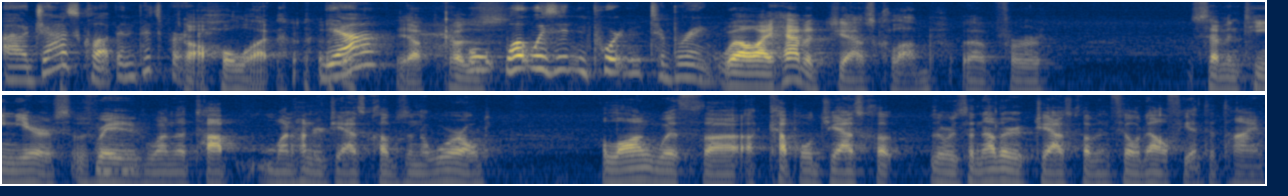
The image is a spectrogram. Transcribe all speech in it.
uh, jazz club in Pittsburgh? A whole lot. Yeah. yeah, because Well, what was it important to bring? Well, I had a jazz club uh, for 17 years. It was rated one of the top 100 jazz clubs in the world. along with uh, a couple jazz club. There was another jazz club in Philadelphia at the time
